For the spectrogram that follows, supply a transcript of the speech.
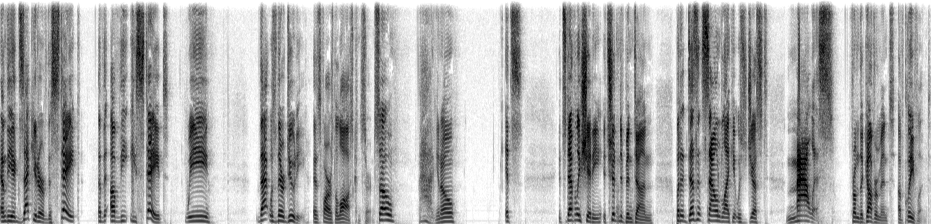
and the executor of the state, of the, of the estate, we, that was their duty as far as the law is concerned. So, ah, you know, it's, it's definitely shitty. It shouldn't have been done, but it doesn't sound like it was just malice from the government of Cleveland.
